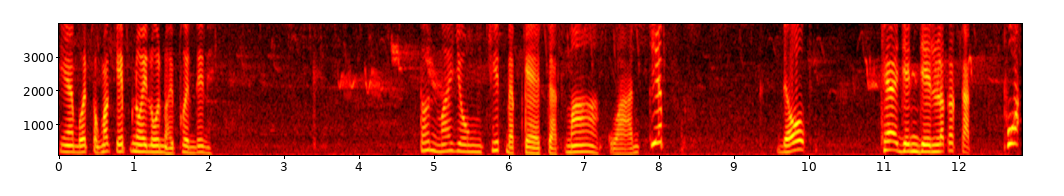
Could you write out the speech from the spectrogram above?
เฮียเบิดต้องมาเก็บหน่วยโลนหน่อยเพิ่นได้นี่ต้นมะยงชิดแบบแก่จัดมากหวานเจี๊ยบเดี๋ยวแช่เย็นๆแล้วก็กัดพวก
